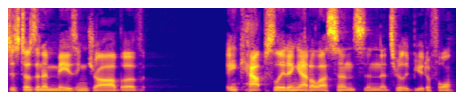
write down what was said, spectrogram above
just does an amazing job of encapsulating adolescence, and it's really beautiful.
